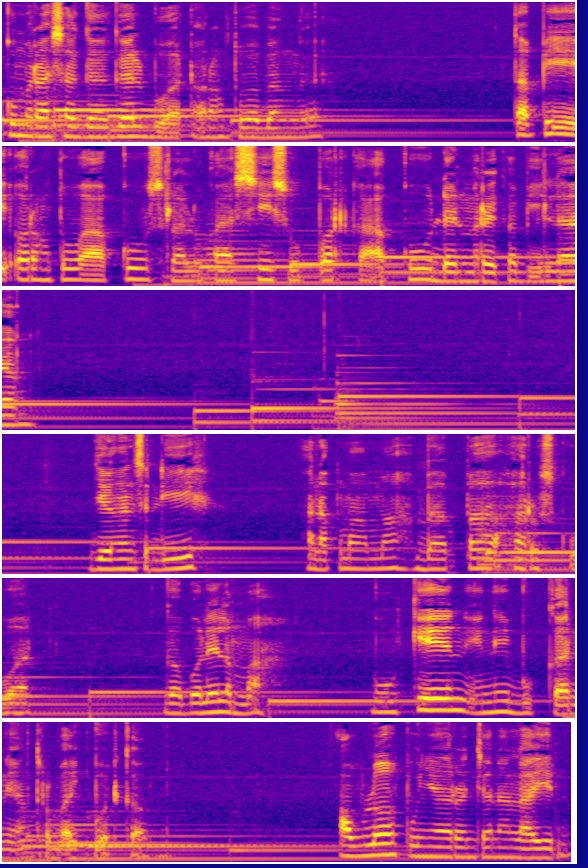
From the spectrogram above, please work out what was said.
aku merasa gagal buat orang tua bangga. Tapi orang tua aku selalu kasih support ke aku dan mereka bilang jangan sedih anak mama bapak harus kuat gak boleh lemah mungkin ini bukan yang terbaik buat kamu Allah punya rencana lain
